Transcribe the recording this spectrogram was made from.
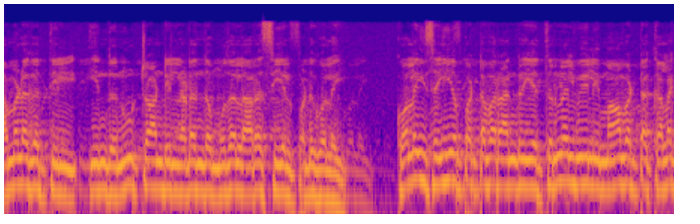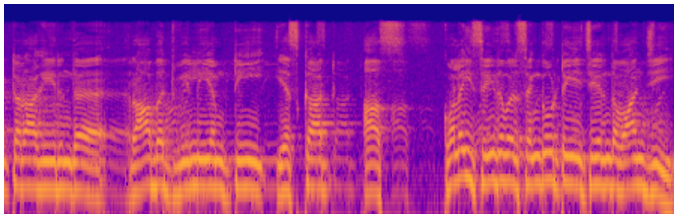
தமிழகத்தில் இந்த நூற்றாண்டில் நடந்த முதல் அரசியல் படுகொலை. கொலை செய்யப்பட்டவர் அன்றைய திருநெல்வேலி மாவட்ட கலெக்டராக இருந்த Robert William D. Escourt Ashe. கொலை செய்தவர் செங்கோட்டையைச் சேர்ந்த வாஞ்சி.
